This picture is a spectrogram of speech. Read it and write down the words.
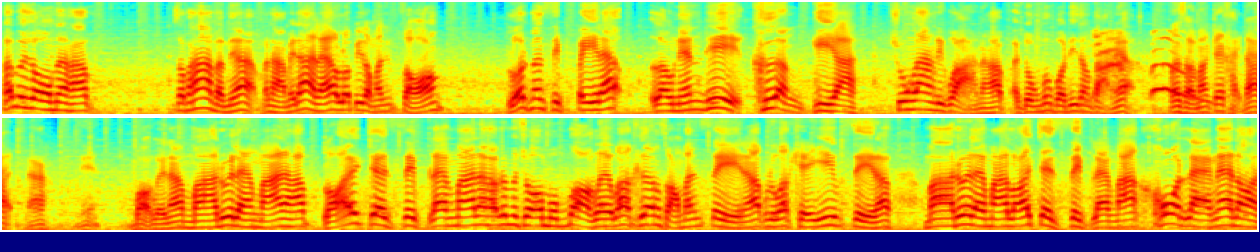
ท่านผู้ชมนะครับ สภาพแบบนี้มันหาไม่ได้แล้ว รถปี 2012 รถมัน 10 ปีแล้ว เราเน้นที่เครื่องเกียร์ช่วงล่างดีกว่านะครับไอ้ตรงพวกบอดี้ต่างๆ เนี่ยมันสามารถแก้ไขได้นะนี่บอกเลยนะ มาด้วยแรงม้านะครับ 170 แรงม้านะครับท่านผู้ชมผมบอกเลยว่าเครื่อง2004นะครับหรือว่า K24 นะครับมาด้วยแรงม้า 170 แรงม้าโคตรแรงแน่นอน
